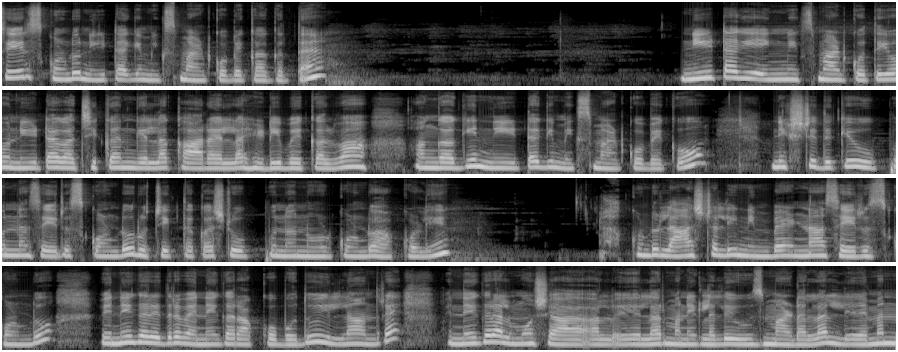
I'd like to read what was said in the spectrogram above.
ಸೇರಿಸ್ಕೊಂಡು ನೀಟಾಗಿ ಮಿಕ್ಸ್ ಮಾಡ್ಕೋಬೇಕಾಗತ್ತೆ. ನೀಟಾಗಿ ಹೆಂಗೆ ಮಿಕ್ಸ್ ಮಾಡ್ಕೋತೀವೋ ನೀಟಾಗಿ ಆ ಚಿಕನ್ಗೆಲ್ಲ ಖಾರ ಎಲ್ಲ ಹಿಡಿಬೇಕಲ್ವಾ? ಹಾಗಾಗಿ ನೀಟಾಗಿ ಮಿಕ್ಸ್ ಮಾಡ್ಕೋಬೇಕು. ನೆಕ್ಸ್ಟ್ ಇದಕ್ಕೆ ಉಪ್ಪನ್ನು ಸೇರಿಸ್ಕೊಂಡು, ರುಚಿಗೆ ತಕ್ಕಷ್ಟು ಉಪ್ಪನ್ನು ನೋಡಿಕೊಂಡು ಹಾಕ್ಕೊಳ್ಳಿ ಹಾಕ್ಕೊಂಡು ಲಾಸ್ಟಲ್ಲಿ ನಿಂಬೆಹಣ್ಣ ಸೇರಿಸ್ಕೊಂಡು ವೆನೆಗರ್ ಇದ್ದರೆ ವೆನೆಗರ್ ಹಾಕ್ಕೋಬೋದು ಇಲ್ಲ ಅಂದರೆ ವೆನೆಗರ್ ಆಲ್ಮೋಸ್ಟ್ ಎಲ್ಲರ ಮನೆಗಳಲ್ಲಿ ಯೂಸ್ ಮಾಡಲ್ಲ. ಲೆಮನ್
